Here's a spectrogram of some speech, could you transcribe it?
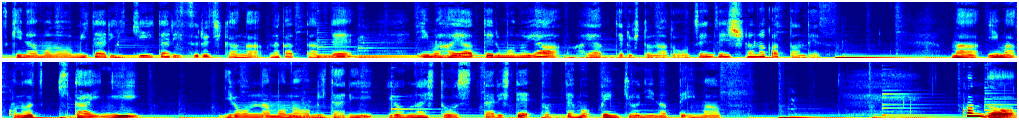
好きなものを見たり聞いたりする時間がなかったんで今流行ってるものや流行ってる人などを全然知らなかったんです。まあ今この機会にいろんなものを見たりいろんな人を知ったりしてとっても勉強になっています。今度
